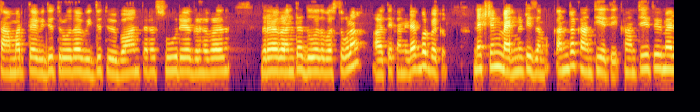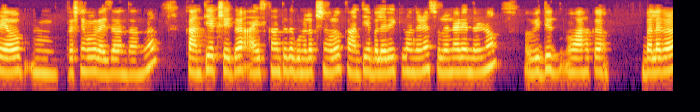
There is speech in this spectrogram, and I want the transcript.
ಸಾಮರ್ಥ್ಯ, ವಿದ್ಯುತ್ ರೋಧ, ವಿದ್ಯುತ್ ವಿಭವಾಂತರ ಸೂರ್ಯ, ಗ್ರಹಗಳ ಗ್ರಹಗಳಂತ ದೂರದ ವಸ್ತುಗಳ ಅಳತೆ ಕಂಡುಹಿಡಿಯಾಕ ಬರ್ಬೇಕು. ನೆಕ್ಸ್ಟ್ ಏನ್ ಮ್ಯಾಗ್ನೆಟಿಸಮ್ ಅಂದ್ರೆ ಕಾಂತೀಯತೆ. ಕಾಂತೀಯತೆ ಮೇಲೆ ಯಾವ ಪ್ರಶ್ನೆಗಳು ರೈಸ್ ಅಂತ ಅಂದ್ರೆ ಕಾಂತೀಯ ಕ್ಷೇತ್ರ ಅಯಸ್ಕಾಂತದ ಗುಣಲಕ್ಷಣಗಳು, ಕಾಂತೀಯ ಬಲರೇಖೆ ಅಂದ್ರೆ ಸುಲನಾಡಿ ಅಂದ್ರೇನು, ವಿದ್ಯುತ್ ವಾಹಕ ಬಲಗಳ,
